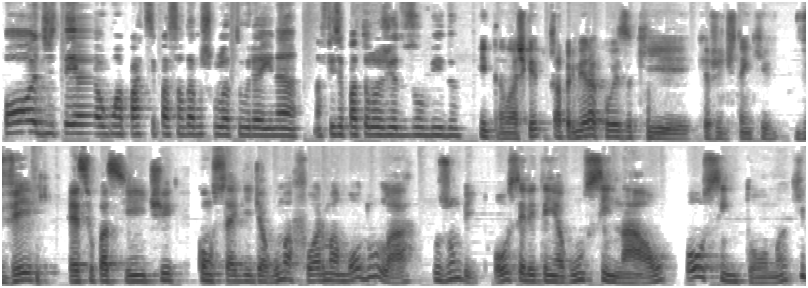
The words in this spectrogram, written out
pode ter alguma participação da musculatura aí na, na fisiopatologia do zumbido? Então, acho que a primeira coisa que, que a gente tem que ver é se o paciente consegue, de alguma forma, modular o zumbido. Ou se ele tem algum sinal ou sintoma que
